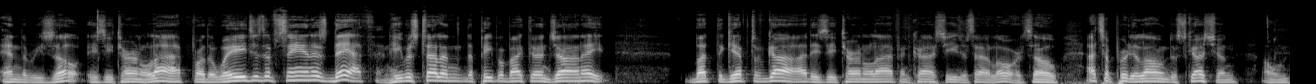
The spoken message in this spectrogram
and the result is eternal life. For the wages of sin is death. And he was telling the people back there in John 8, but the gift of God is eternal life in Christ Jesus our Lord. So that's a pretty long discussion on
